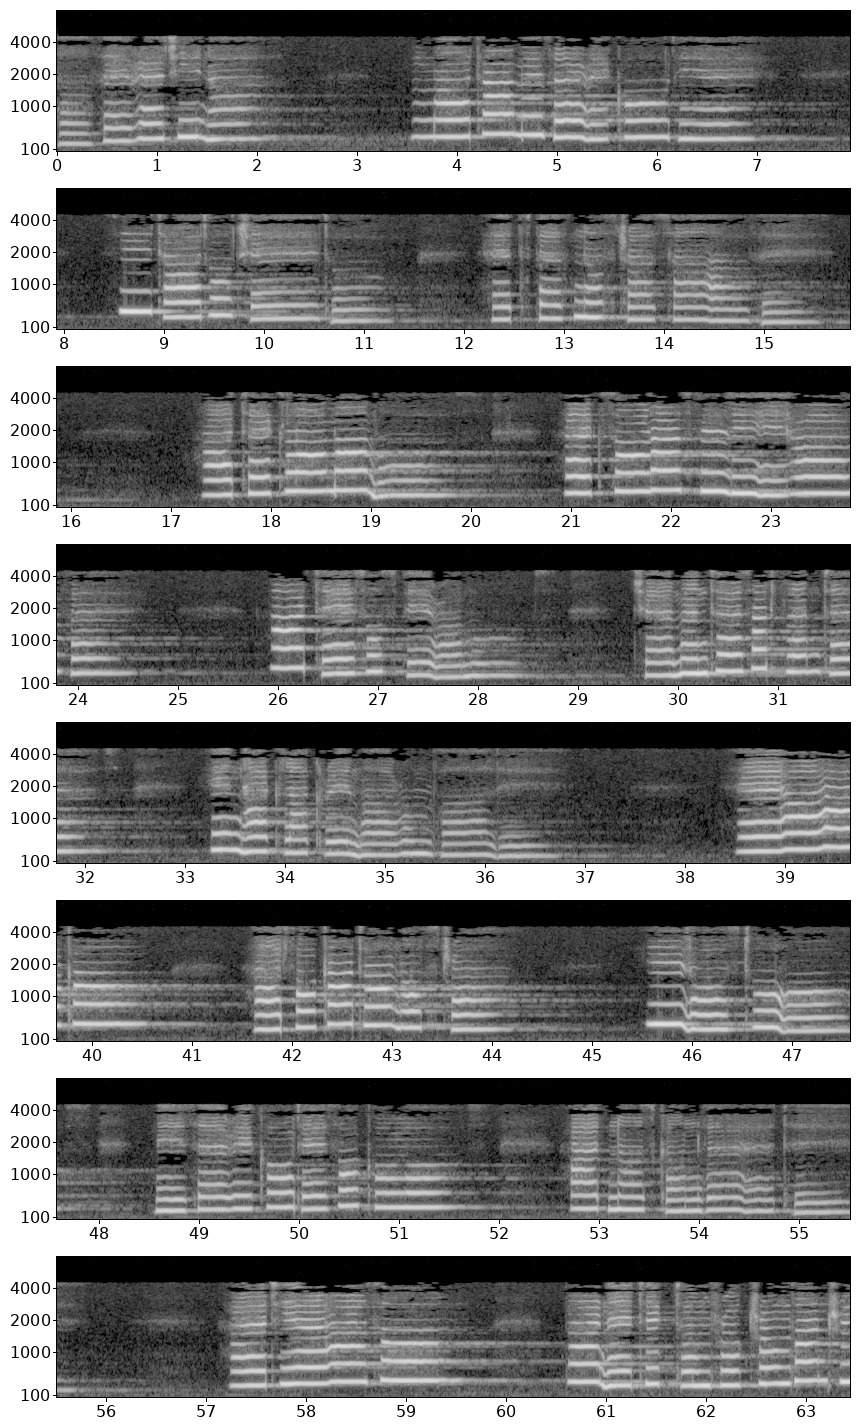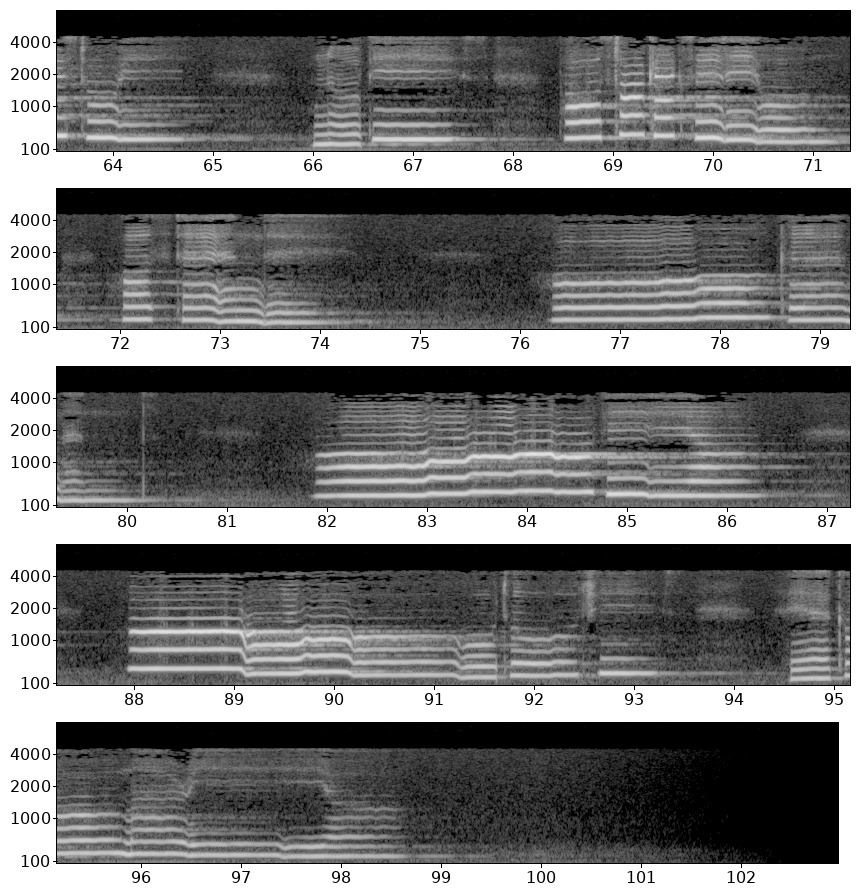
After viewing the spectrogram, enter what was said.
Salve Regina, Mater misericordiae, Zita dulcedo, et spes nostra salve. A te clamamus, exoles filii Hevae, a te suspiramus, gementes et flentes, in hac lacrimarum vale. Ea eco, advocata nostra, ilos tuos, misericordes oculos, ad nos converte. Benedictum fructum ventris tui, nobis post hoc exilium ostende. रखो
